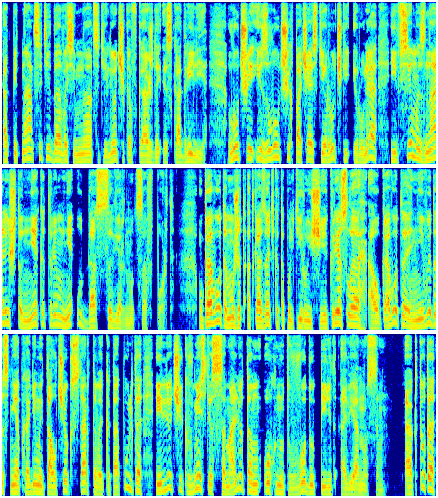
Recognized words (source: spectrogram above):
От 15 до 18 летчиков каждой эскадрилье. Лучшие из лучших по части ручки и руля, и все мы знали, что некоторым не удастся вернуться в порт. У кого-то может отказать катапультирующее кресло, а у кого-то не выдаст необходимый толчок стартовой катапульта, и летчик вместе с самолетом ухнут в воду перед авианосцем. А кто-то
